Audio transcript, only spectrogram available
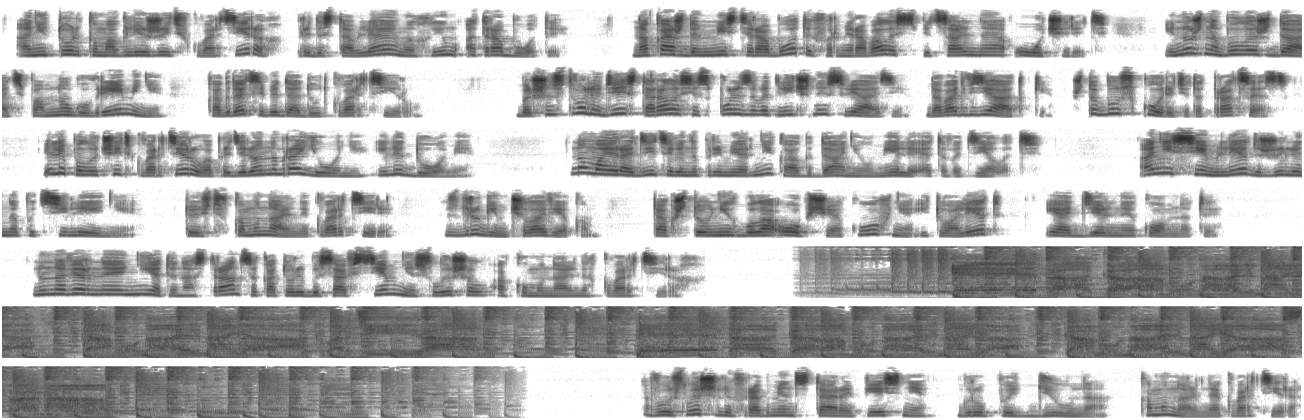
Они только могли жить в квартирах, предоставляемых им от работы. На каждом месте работы формировалась специальная очередь, и нужно было ждать по много времени, когда тебе дадут квартиру. Большинство людей старалось использовать личные связи, давать взятки, чтобы ускорить этот процесс, или получить квартиру в определенном районе или доме. Но мои родители, например, никогда не умели этого делать. Они семь лет жили на подселении, то есть в коммунальной квартире, с другим человеком, так что у них была общая кухня и туалет, и отдельные комнаты. Ну, наверное, нет иностранца, который бы совсем не слышал о коммунальных квартирах. Это Вы услышали фрагмент старой песни группы «Дюна» «Коммунальная квартира».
